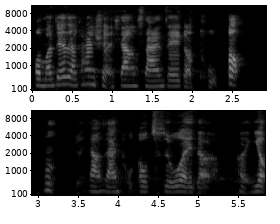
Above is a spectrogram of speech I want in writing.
我们接着看选项三这个土豆。嗯，选项三土豆刺猬的朋友，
